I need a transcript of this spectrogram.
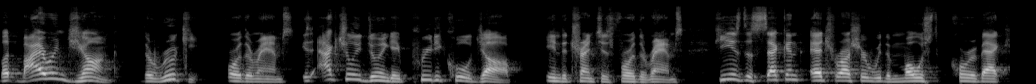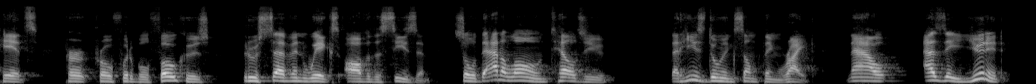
But Byron Young, the rookie for the Rams, is actually doing a pretty cool job in the trenches for the Rams. He is the second edge rusher with the most quarterback hits per pro football focus through seven weeks of the season. So that alone tells you that he's doing something right. Now, as a unit,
